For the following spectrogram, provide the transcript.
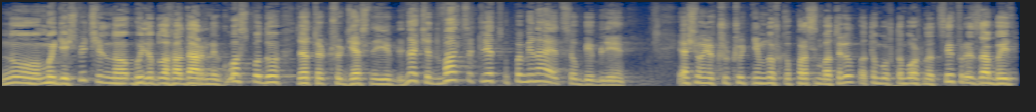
ну, мы действительно были благодарны Господу за этот чудесный юбилей. Знаете, 20 лет упоминается в Библии. Я сегодня чуть-чуть немножко просмотрел, потому что можно цифры забыть.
